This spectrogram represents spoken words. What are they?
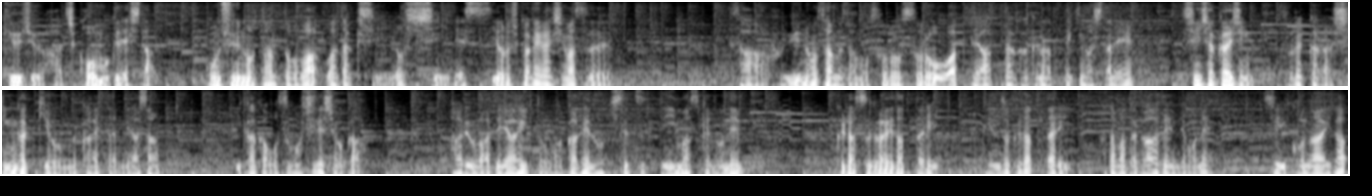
98項目でした。今週の担当は私ヨッシーです。よろしくお願いします。さあ冬の寒さもそろそろ終わって暖かくなってきましたね。新社会人それから新学期を迎えた皆さんいかがお過ごしでしょうか？春は出会いと別れの季節って言いますけどね。クラス替えだったり転属だったりはたまたガーデンでもねついこの間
